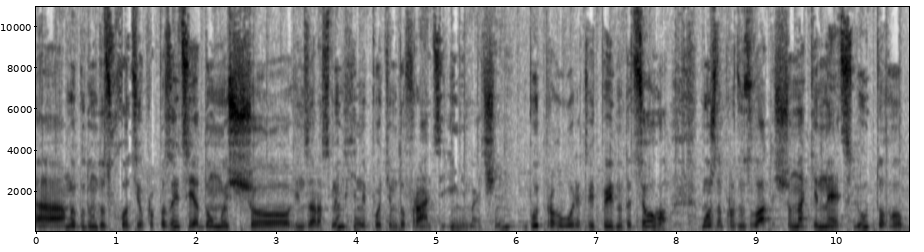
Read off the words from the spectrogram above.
Е, Ми будемо дослухати його пропозиції. Я думаю, що він зараз в Мюнхені, потім до Франції і Німеччині будуть проговорювати. Відповідно до цього можна прогнозувати, що на кінець лютого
